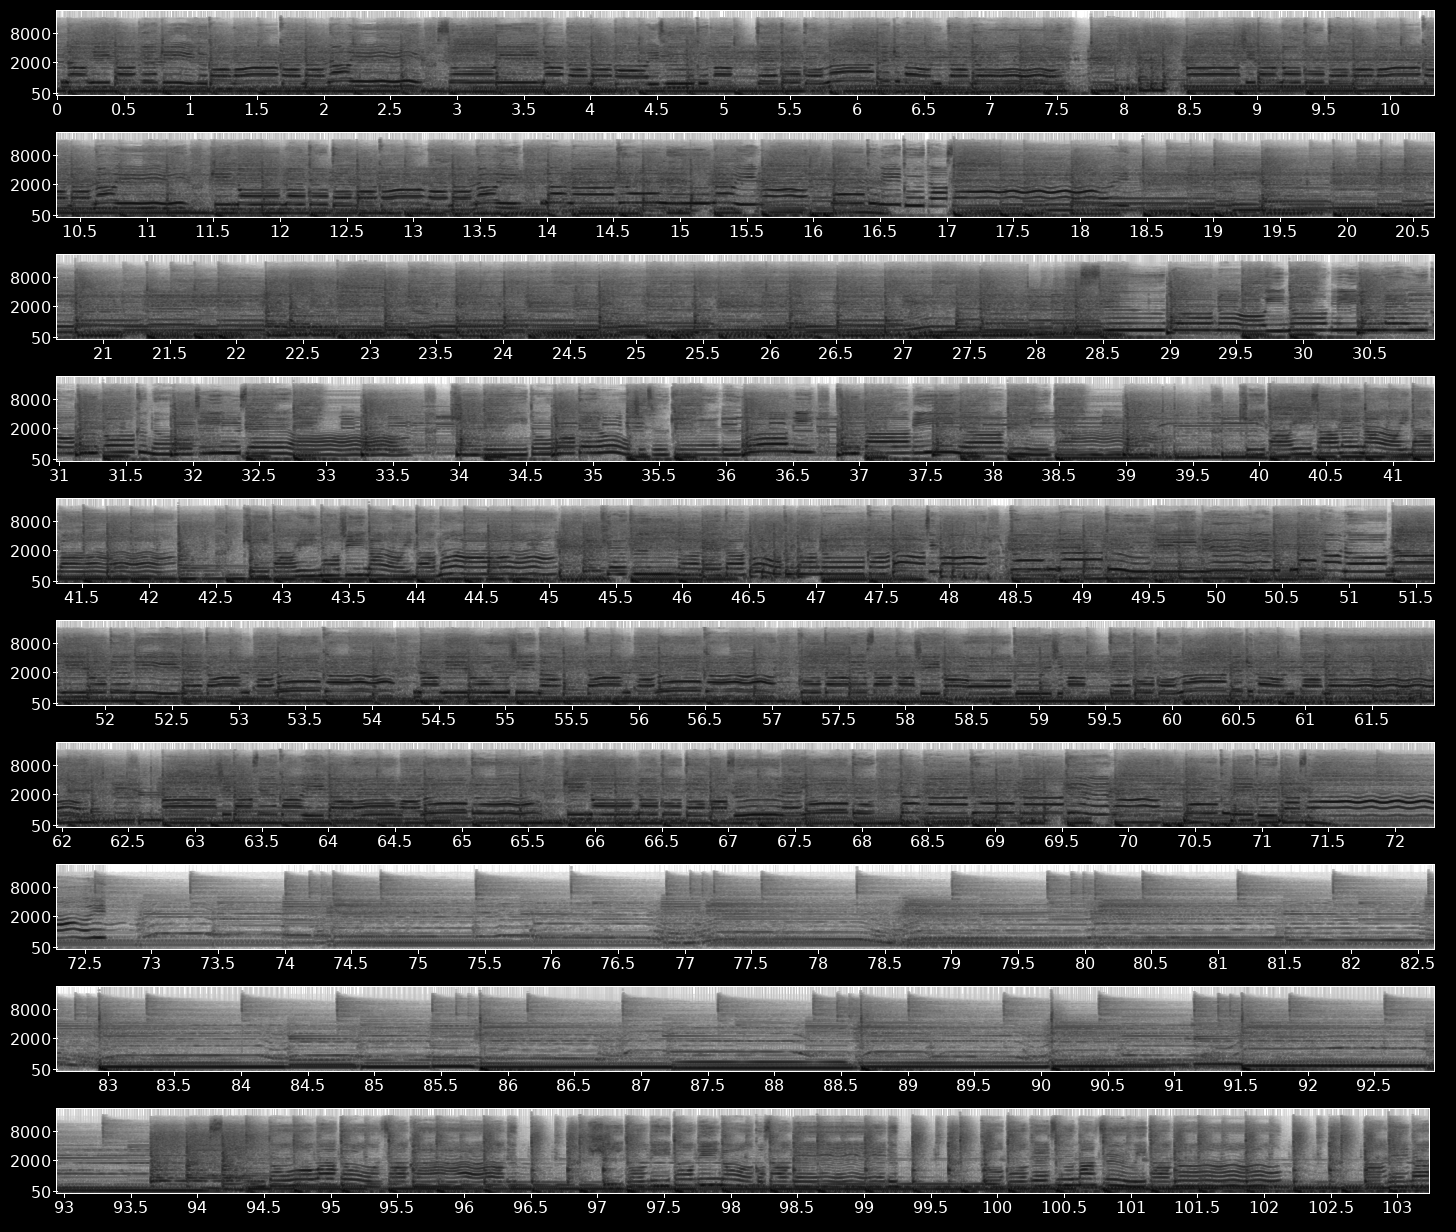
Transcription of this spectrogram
何ができるかわからない。そう言いながら這いつくばってけるように二人歩いた期待されないまま。期待もしないまま。削られた僕らの形はどんな風に見えるのだろう。何を手に入れたんだろうか。何を失ったんだろうか。答え探しが多いじまってここまで来たんだよ。明日世界が終わろう忘れ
